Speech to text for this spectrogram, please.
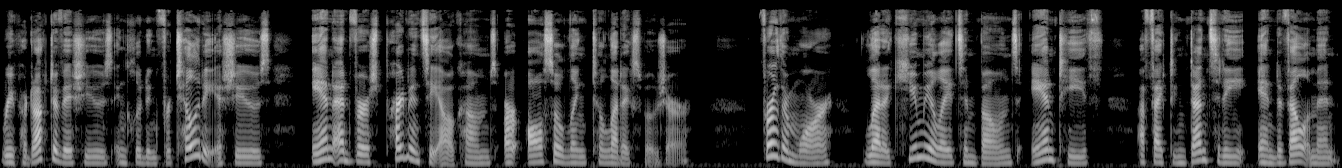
Reproductive issues, including fertility issues and adverse pregnancy outcomes, are also linked to lead exposure. Furthermore, lead accumulates in bones and teeth affecting density and development,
